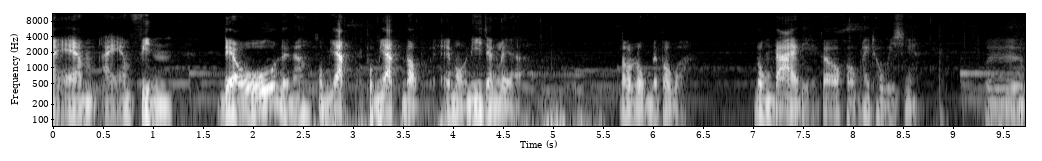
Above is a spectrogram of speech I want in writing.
I am I am fin เดี๋ยวเดี๋ยวนะ ผมอยากผมอยากดรอปไอ้หมอนี่จังเลยอะเราลงได้ปะวะ ลงได้ดิก็เอาของให้ทวิชไงปึ๊บ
